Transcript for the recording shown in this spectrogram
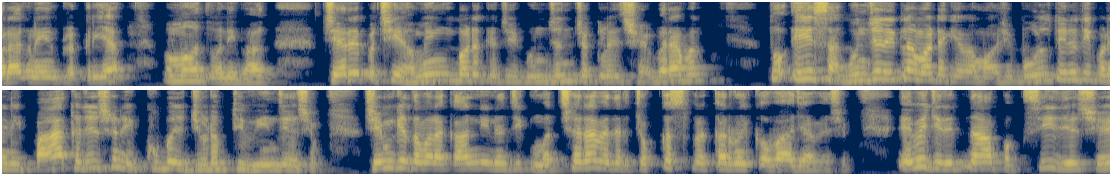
પરાગણયન પ્રક્રિયામાં મહત્વની ભાગ. જ્યારે પછી હમિંગબર્ડ કે જે ગુંજન ચકલી છે, બરાબર? તો એ ગુંજન એટલા માટે કહેવામાં આવે છે, બોલતી નથી પણ એની પાંખ જે છે ને એ ખૂબ જ ઝડપથી વીંજે છે. જેમ કે તમારા કાનની નજીક મચ્છર આવે ત્યારે ચોક્કસ પ્રકારનો એક અવાજ આવે છે. એવી જ રીતના આ પક્ષી જે છે,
